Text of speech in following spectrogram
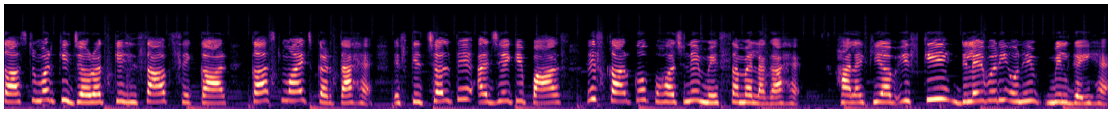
कस्टमर की ज़रूरत के हिसाब से कार कस्टमाइज करता है। इसके चलते अजय के पास इस कार को पहुँचने में समय लगा है। हालाँकि अब इसकी डिलीवरी उन्हें मिल गई है।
